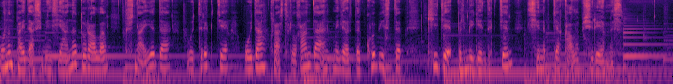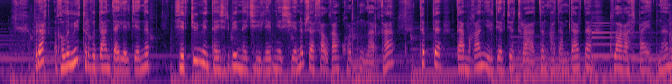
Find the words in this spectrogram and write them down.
Оның пайдасы мен зияны туралы шынайы да өтірік те ойдан құрастырылған да әңгімелерді көп естіп кейде білмегендіктен сеніп те қалып жүреміз. Бірақ ғылыми тұрғыдан дәлелденіп зерттеу мен тәжірибе нәтижелеріне сүйеніп жасалған қорытындыларға тіпті дамыған елдерде тұратын адамдар да құлақ аспайтынын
